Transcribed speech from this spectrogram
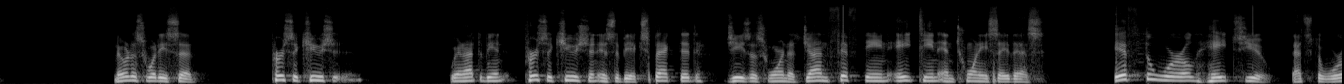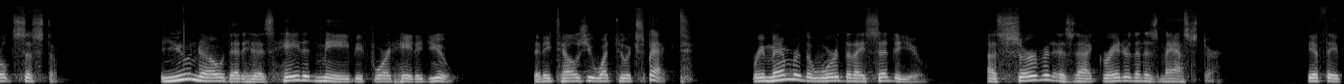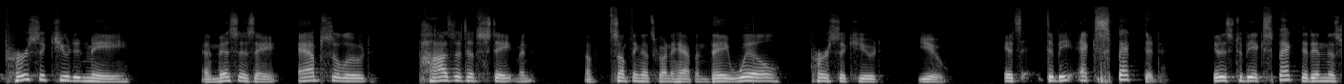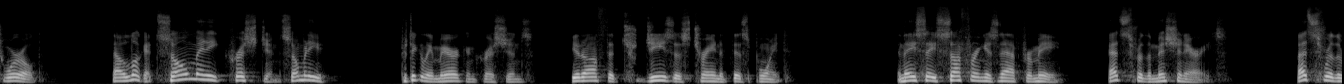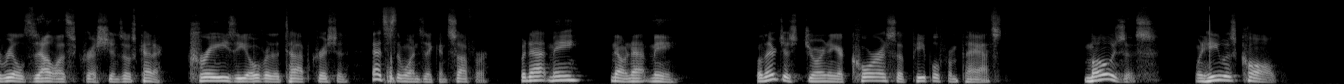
Notice what He said persecution. We're not to be in, persecution is to be expected. Jesus warned us. John 15, 18, and 20 say this If the world hates you, that's the world system, you know that it has hated me before it hated you. Then he tells you what to expect. Remember the word that I said to you a servant is not greater than his master. If they persecuted me, and this is a absolute positive statement of something that's going to happen, they will persecute you. It's to be expected. It is to be expected in this world. Now, look at so many Christians, so many, particularly American Christians, get off the tr- Jesus train at this point. And they say, suffering is not for me. That's for the missionaries. That's for the real zealous Christians, those kind of crazy, over the top Christians. That's the ones that can suffer. But not me? No, not me. Well, they're just joining a chorus of people from past. Moses, when he was called,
